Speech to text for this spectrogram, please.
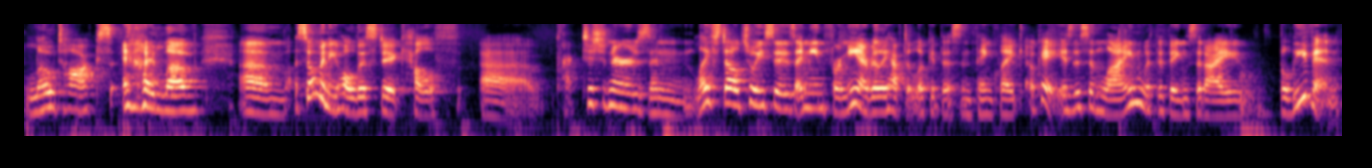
low tox, and I love um, so many holistic health uh, practitioners and lifestyle choices. I mean, for me, I really have to look at this and think, like, okay, is this in line with the things that I believe in?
